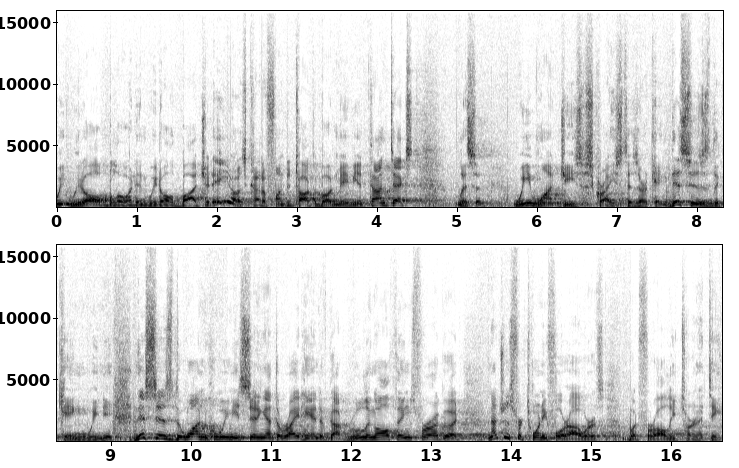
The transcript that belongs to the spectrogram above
We, would all blow it and we'd all botch it. You know, it's kind of fun to talk about maybe in context. Listen, we want Jesus Christ as our king. This is the king we need. This is the one who we need sitting at the right hand of God, ruling all things for our good, not just for 24 hours, but for all eternity.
